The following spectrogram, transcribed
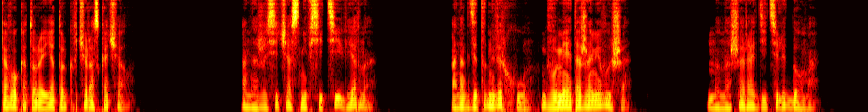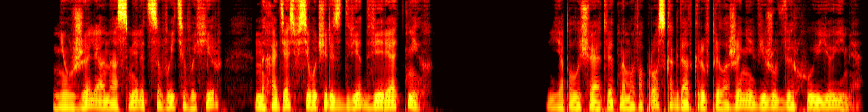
Того, которое я только вчера скачал. Она же сейчас не в сети, верно? Она где-то наверху, двумя этажами выше. Но наши родители дома. Неужели она осмелится выйти в эфир, находясь всего через две двери от них? Я получаю ответ на мой вопрос, когда, открыв приложение, вижу вверху ее имя.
